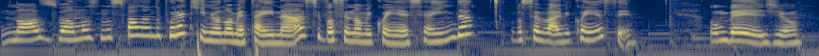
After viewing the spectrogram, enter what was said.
nós vamos nos falando por aqui. Meu nome é Tainá. Se você não me conhece ainda, você vai me conhecer. Um beijo!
